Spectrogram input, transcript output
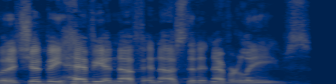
but it should be heavy enough in us that it never leaves.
